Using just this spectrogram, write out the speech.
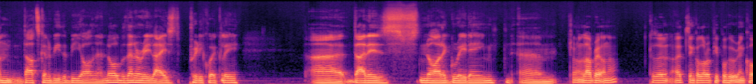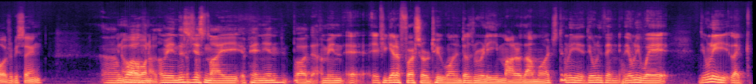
and that's going to be the be all and end all but then i realized pretty quickly uh, that is not a great aim um, Do you want to elaborate on that? Because I, I think a lot of people who are in college would be saying, Uh, You know, I well, I, wanna mean, this is just my opinion, but I mean, if you get a first or a two one, it doesn't really matter that much. The only, the only thing, the only way, the only like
